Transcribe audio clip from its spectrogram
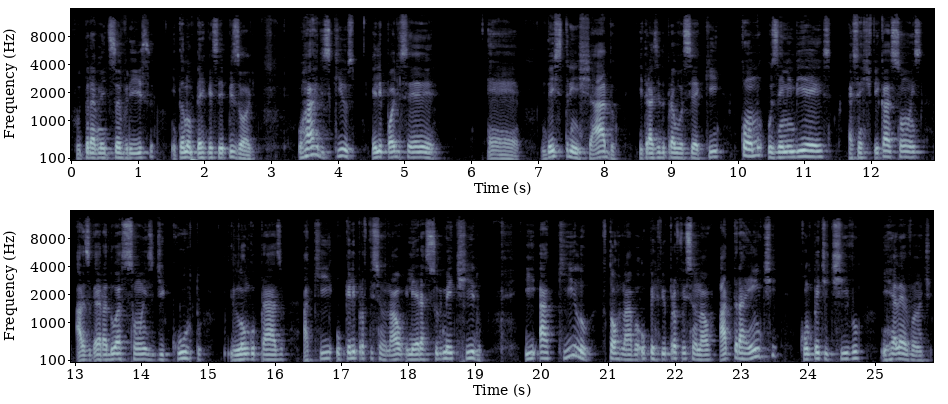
futuramente sobre isso, então não perca esse episódio. O hard skills, ele pode ser é, destrinchado e trazido para você aqui como os MBAs, as certificações, as graduações de curto e longo prazo, Aqui, aquele profissional ele era submetido e aquilo tornava o perfil profissional atraente, competitivo e relevante.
